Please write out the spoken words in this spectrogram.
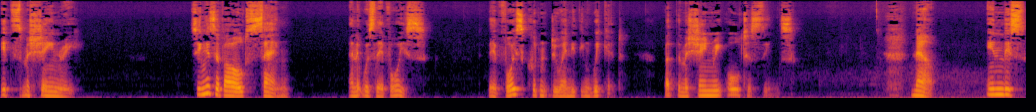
It's machinery. Singers of old sang, and it was their voice. Their voice couldn't do anything wicked, but the machinery alters things. Now, in this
